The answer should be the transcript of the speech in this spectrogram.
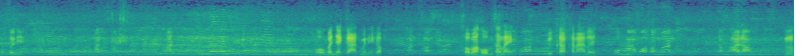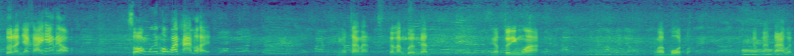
ครับ ตัวนี้ โอ้บรรยากาศมันนี้ครับเขามาโฮมทั้งในคึกคักขนาดเลยผมหาพ่อสองหมื่นจับขายดับอืมตัวนั้นอยากขายแห้งแล้วสองหมื่นหกพันห้าร้อยสองหมื่นนี่ครับทางนั้นกำลังเบิ่งกันนี่ครับตัวนี้งัวงัวโบดป่ะครับหน้าตาเพิ่น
